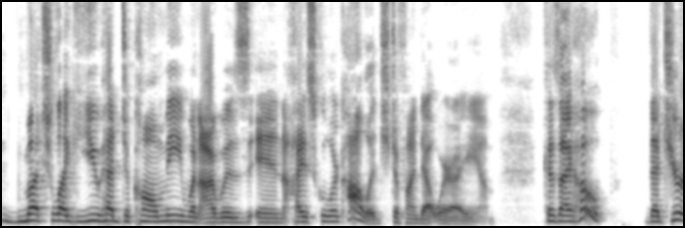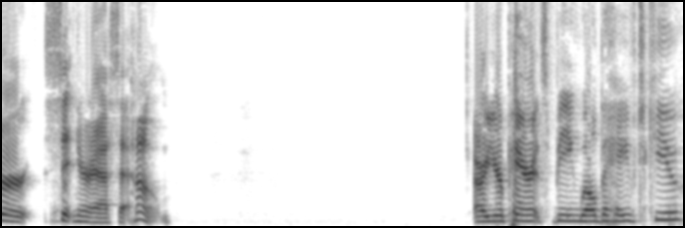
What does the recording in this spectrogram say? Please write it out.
much like you had to call me when I was in high school or college to find out where I am. Because I hope that you're sitting your ass at home. Are your parents being well behaved, Q?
